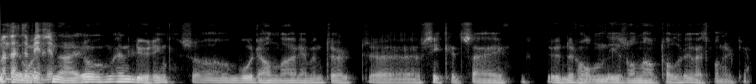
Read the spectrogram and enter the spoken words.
Men dette minner er jo en luring, så hvor han har eventuelt uh, sikret seg under hånden i sånne avtaler, det vet man jo ikke.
